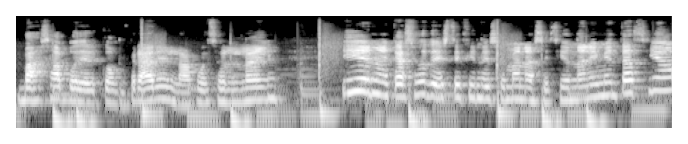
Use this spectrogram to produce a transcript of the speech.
vas a poder comprar en la web online y en el caso de este fin de semana, sección de alimentación,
